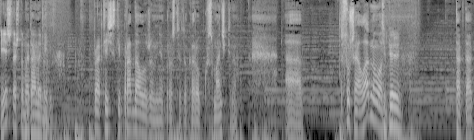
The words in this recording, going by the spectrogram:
Я считаю, что мы это добились. Практически продал уже мне просто эту коробку с Манчкиным. А, слушай, а ладно вот... Теперь... Так, так.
